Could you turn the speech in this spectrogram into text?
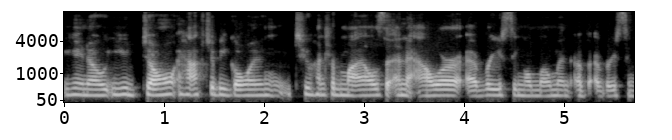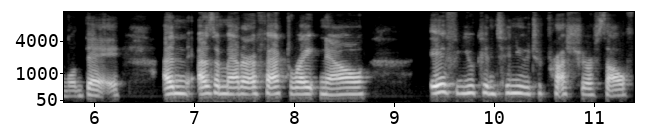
You know, you don't have to be going 200 miles an hour every single moment of every single day. And as a matter of fact, right now, if you continue to press yourself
